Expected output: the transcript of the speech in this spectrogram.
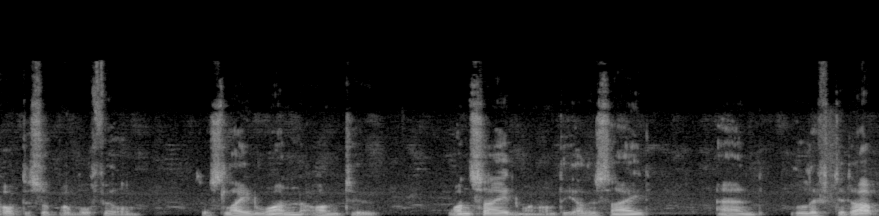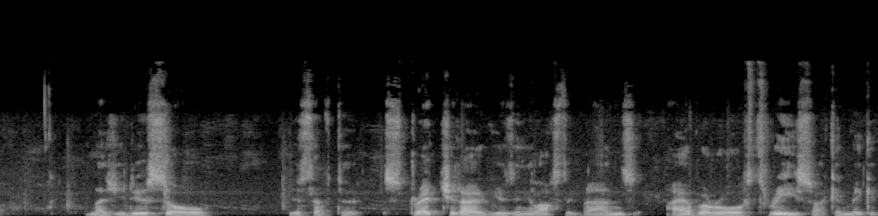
of the soap bubble film. So slide one onto one side, one on the other side and lift it up and as you do so you just have to stretch it out using elastic bands. I have a row of three so I can make it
